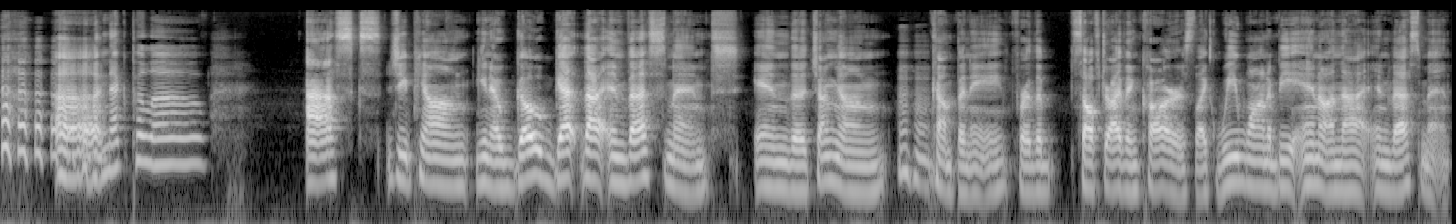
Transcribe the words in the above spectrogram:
uh, neck pillow, asks Ji Pyong, you know, go get that investment in the Chungyang Mhm. company for the self-driving cars. Like, we want to be in on that investment.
